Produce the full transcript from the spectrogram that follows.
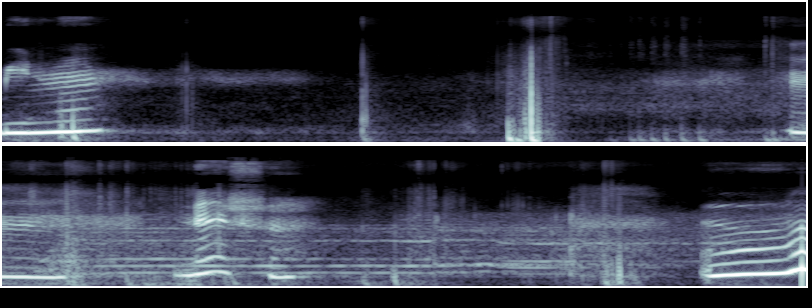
Bilmem. Hmm. Neyse. Roar!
